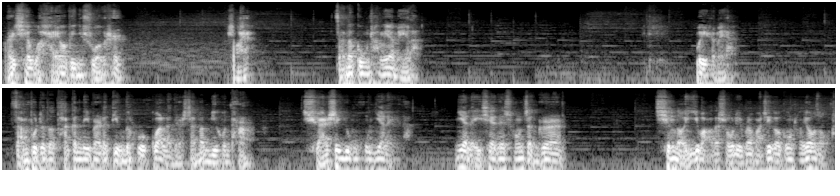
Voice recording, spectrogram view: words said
而且我还要跟你说个事儿。啥呀？咱的工程也没了。为什么呀？咱不知道他跟那边的钉子户灌了点什么迷魂汤，全是拥护聂磊的。聂磊现在从整个青岛一娃的手里边把这个工程要走了，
